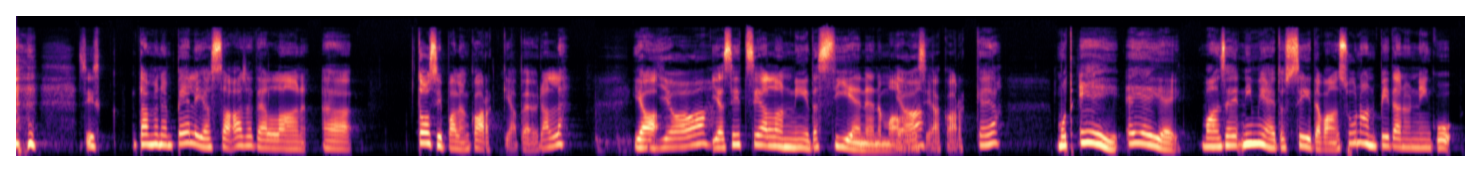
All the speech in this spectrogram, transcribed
siis tämmöinen peli, jossa asetellaan äh, tosi paljon karkkia pöydälle. Ja, Joo. ja sitten siellä on niitä sienenmallisia karkkeja. Mutta ei, ei, ei, ei. vaan se nimi ei tule siitä, vaan sun on pitänyt niinku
